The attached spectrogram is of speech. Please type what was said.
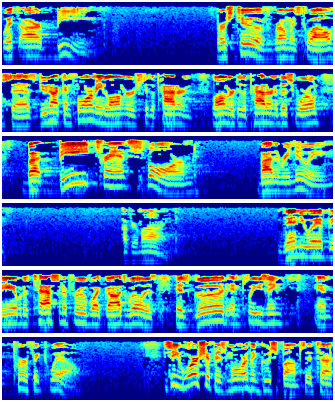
with our being. Verse 2 of Romans 12 says, Do not conform any longer to the pattern longer to the pattern of this world, but be transformed by the renewing of your mind. Then you will be able to test and approve what God's will is, His good and pleasing and perfect will. You see, worship is more than goosebumps. It's a,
